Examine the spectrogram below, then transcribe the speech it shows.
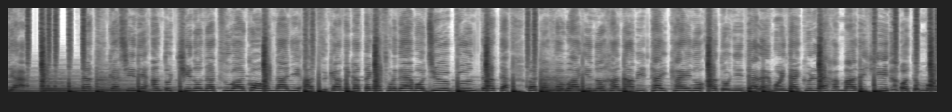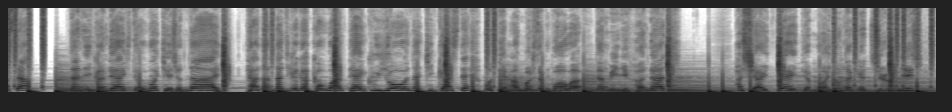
Yeah 懐かしいね。あん時の夏はこんなに暑かなかったがそれでも十分だった。バカ騒ぎの花火大会の後に誰もいないくらい浜で火を灯した。何かできたわけじゃない。ただ何かが変わっていくような気がして。持て余したパワー波に放ち。はしゃいでいて真夜中12時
